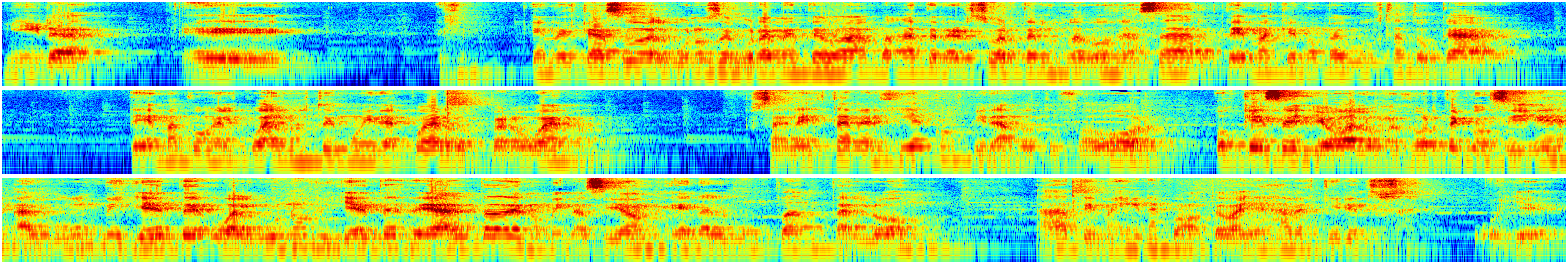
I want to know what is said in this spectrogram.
Mira, eh, en el caso de algunos seguramente van, van a tener suerte en los juegos de azar, tema que no me gusta tocar, tema con el cual no estoy muy de acuerdo, pero bueno, sale esta energía conspirando a tu favor. O qué sé yo, a lo mejor te consigues algún billete o algunos billetes de alta denominación en algún pantalón. Ah, te imaginas cuando te vayas a vestir, entonces, oye,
